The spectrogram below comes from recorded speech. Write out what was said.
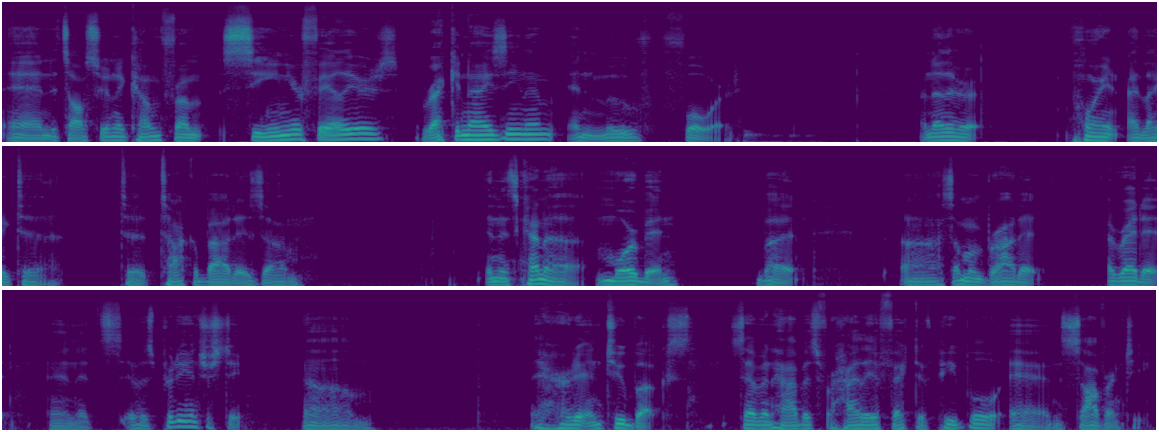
And it's also going to come from seeing your failures, recognizing them, and move forward. Another point I'd like to to talk about is um and it's kind of morbid, but uh, someone brought it. I read it, and it's it was pretty interesting. Um, I heard it in two books: Seven Habits for Highly Effective People and Sovereignty.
